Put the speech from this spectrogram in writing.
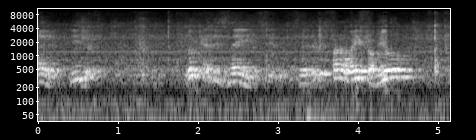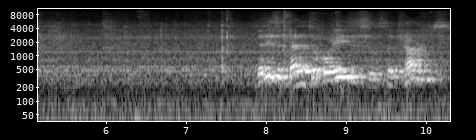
anyway, Egypt. Look at his names here. It's a little bit far away from you. There is a belt of oases that runs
